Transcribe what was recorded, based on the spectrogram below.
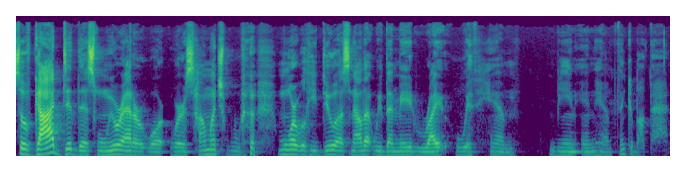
So, if God did this when we were at our worst, how much more will He do us now that we've been made right with Him, being in Him? Think about that.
